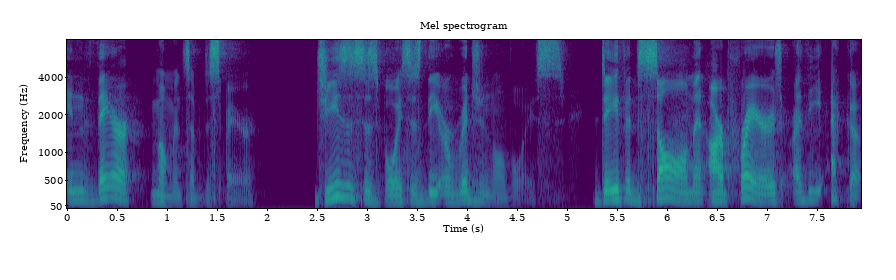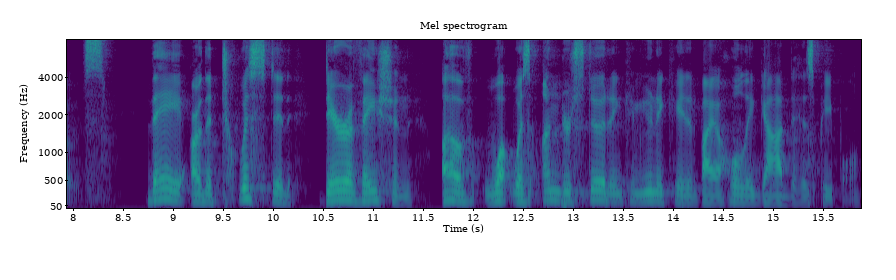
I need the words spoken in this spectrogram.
in their moments of despair. Jesus' voice is the original voice. David's psalm and our prayers are the echoes. They are the twisted derivation of what was understood and communicated by a holy God to his people.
